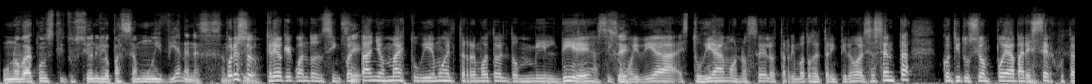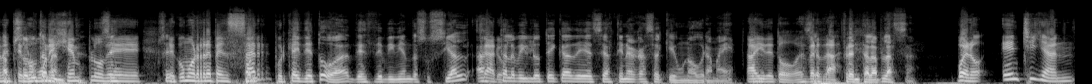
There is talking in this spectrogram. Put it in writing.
uno va a Constitución y lo pasa muy bien en ese sentido. Por eso creo que cuando en 50 años más estudiemos el terremoto del 2010, así como hoy día estudiamos, no sé, los terremotos del 39 del 60, Constitución puede aparecer justamente como un ejemplo de, cómo repensar. porque hay de todo, ¿ah? desde vivienda social hasta la biblioteca de Sebastián Arrasal, que es una obra maestra. Hay de todo, es verdad. Frente a la plaza. Bueno, en Chillán,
